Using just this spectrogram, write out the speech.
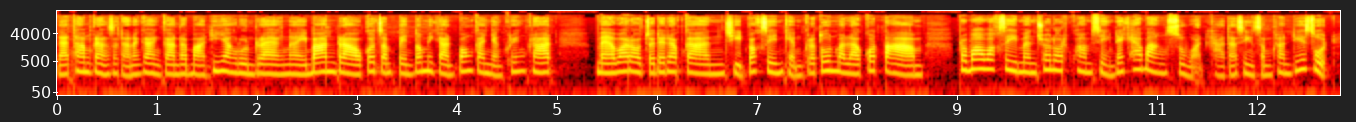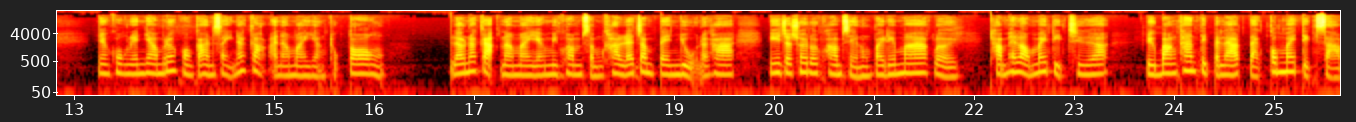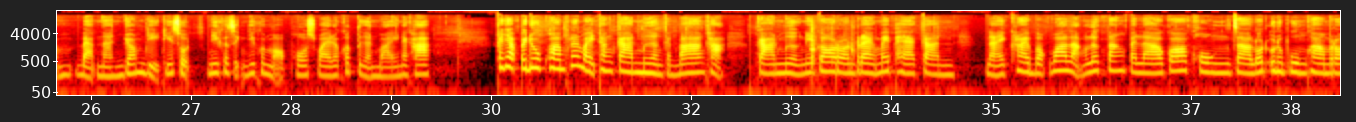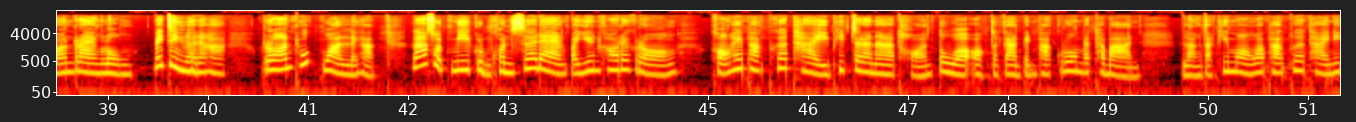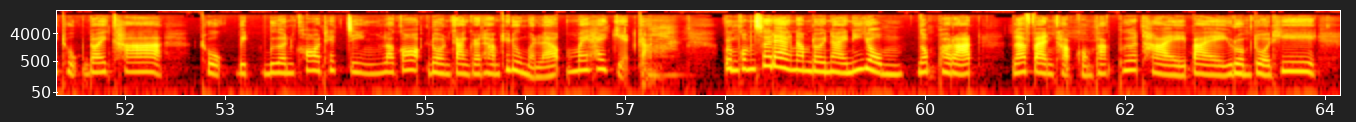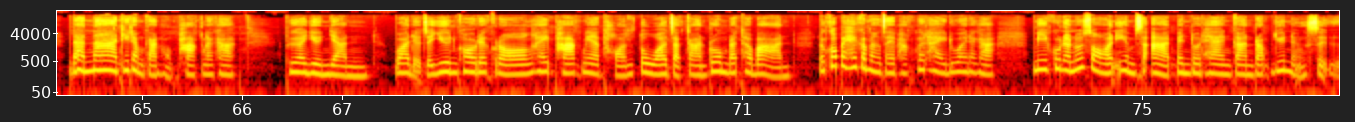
และท่ามกลางสถานการณ์การระบาดที่ยังรุนแรงในบ้านเราก็จำเป็นต้องมีการป้องกันอย่างเคร่งครัด แม้ว่าเราจะได้รับการฉีดวัคซีนเข็มกระตุ้นมาแล้วก็ตาม เพราะว่าวัคซีนมันช่วยลดความเสี่ยงได้แค่บางส่วนค่ะ แต่สิ่งสำคัญที่สุด ยังคงเน้นย้ำเรื่องของการใส่หน้ากากอนามัยอย่างถูกต้อง แล้วหน้ากากอนามัยยังมีความสำคัญและจำเป็นอยู่นะคะ นี่จะช่วยลดความเสี่ยงลงไปได้มากเลยทำให้เราไม่ติดเชื้อหรือบางท่านติดไปแล้วแต่ก็ไม่ติดซ้ำแบบนั้นย่อมดีที่สุด นี่คือสิ่งที่คุณหมอโพสต์ไว้แล้วก็เตือนไว้นะคะ ขยับไปดูความเคลื่อนไหวทางการเมืองกันบ้างค่ะ การเมืองนี่ก็ร้อนแรงไม่แพ้กัน ไหนใครบอกว่าหลังเลือกตั้งไปแล้วก็คงจะลดอุณหภูมิความร้อนแรงลง ไม่จริงเลยนะคะ ร้อนทุกวันเลยค่ะ ล่าสุดมีกลุ่มคนเสื้อแดงไปยื่นข้อเรียกร้อง ของให้พักเพื่อไทยพิจารณาถอนตัวออกจากการเป็นพักร่วมรัฐบาล หลังจากที่มองว่าพักเพื่อไทยนี่ถูกด้อยค่า ถูกบิดเบือนข้อเท็จจริง แล้วก็โดนการกระทำที่ดูเหมือนแล้วไม่ให้เกียรติกัน กลุ่มคนเสื้อแดงนำโดยนายนิยมนพรัตน์และแฟนคลับของพรรคเพื่อไทยไปรวมตัวที่ด้านหน้าที่ทำการของพรรคนะคะ เพื่อยืนยันว่าเดี๋ยวจะยื่นข้อเรียกร้อง ให้พักเนี่ยถอนตัวจากการร่วมรัฐบาล แล้วก็ไปให้กำลังใจพักเพื่อไทยด้วยนะคะ มีคุณอนุสรอี่มสะอาดเป็นตัวแทนการรับยื่นหนังสือ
